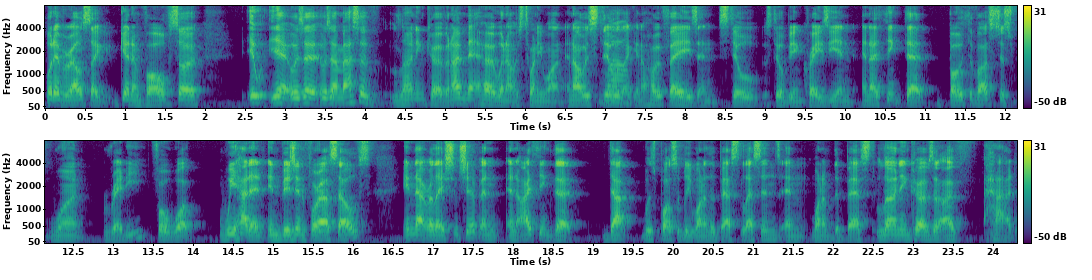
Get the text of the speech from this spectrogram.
whatever else like get involved. So. It, yeah, it was a it was a massive learning curve, and I met her when I was 21, and I was still Wow. like in a hoe phase and still still being crazy, and and I think that both of us just weren't ready for what we had an envisioned for ourselves in that relationship, and and I think that that was possibly one of the best lessons and one of the best learning curves that I've had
